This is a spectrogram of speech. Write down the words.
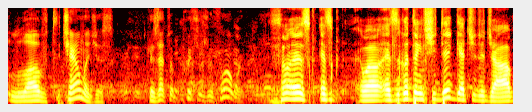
loved challenges because that's what pushes you forward. So it's it's well, it's a good thing she did get you the job,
